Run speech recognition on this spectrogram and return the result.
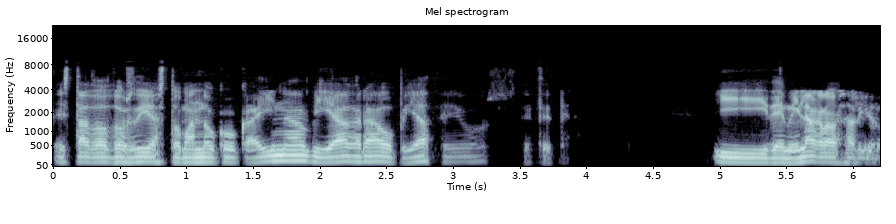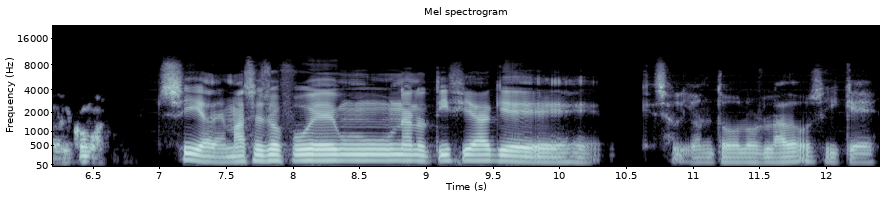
estado dos días tomando cocaína, Viagra, opiáceos, etcétera y de milagro ha salido del coma. Sí, además eso fue una noticia que, que salió en todos los lados y que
